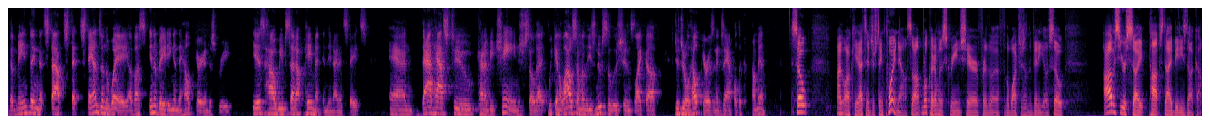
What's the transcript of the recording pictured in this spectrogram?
the main thing that stops that stands in the way of us innovating in the healthcare industry is how we've set up payment in the United States. And that has to kind of be changed so that we can allow some of these new solutions, like uh, digital healthcare, as an example, to come in. So, I'm okay. That's an interesting point now. So real quick, I'm going to screen share for the for the watchers on the video. So obviously your site, popsdiabetes.com.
